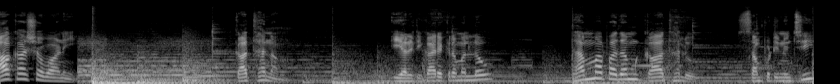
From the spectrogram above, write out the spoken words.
ఆకాశవాణి. కథనం. ఇయాలటి కార్యక్రమంలో ధమ్మపదం గాథలు సంపుటి నుంచి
